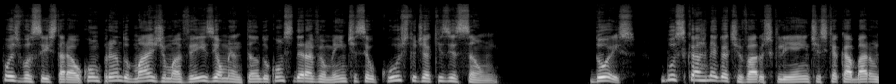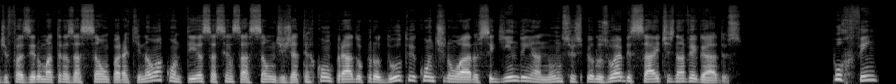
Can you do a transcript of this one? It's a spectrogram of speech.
pois você estará o comprando mais de uma vez e aumentando consideravelmente seu custo de aquisição. 2. Buscar negativar os clientes que acabaram de fazer uma transação para que não aconteça a sensação de já ter comprado o produto e continuar o seguindo em anúncios pelos websites navegados. Por fim,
